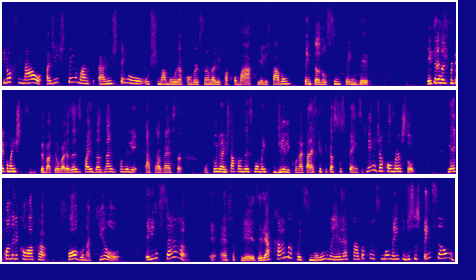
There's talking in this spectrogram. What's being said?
E no final, a gente tem uma. A gente tem o, o Shimamura conversando ali com a Komako, e eles estavam tentando se entender. É interessante porque, como a gente debateu várias vezes, o País das Neves, quando ele atravessa o túnel, a gente tá falando desse momento idílico, né? Parece que fica suspenso, que nem a gente já conversou. E aí, quando ele coloca fogo naquilo, ele encerra essa frieza. Ele acaba com esse mundo e ele acaba com esse momento de suspensão.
